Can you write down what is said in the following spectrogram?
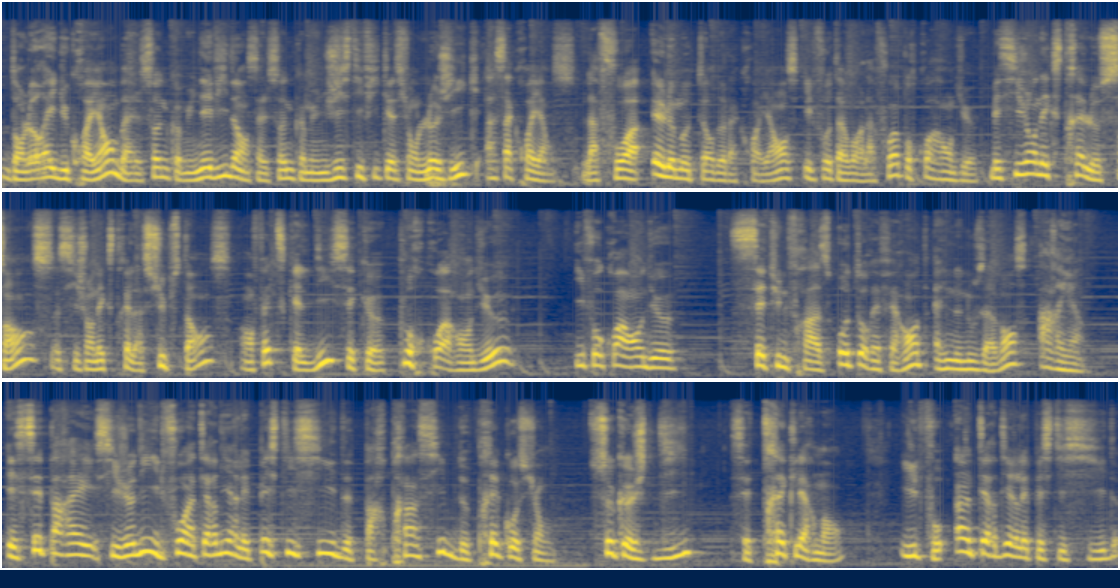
Dans l'oreille du croyant, bah, elle sonne comme une évidence, elle sonne comme une justification logique à sa croyance. La foi est le moteur de la croyance, il faut avoir la foi pour croire en Dieu. Mais si j'en extrais le sens, si j'en extrais la substance, en fait ce qu'elle dit c'est que pour croire en Dieu, il faut croire en Dieu. C'est une phrase autoréférente, elle ne nous avance à rien. Et c'est pareil, si je dis il faut interdire les pesticides par principe de précaution, ce que je dis, c'est très clairement, il faut interdire les pesticides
